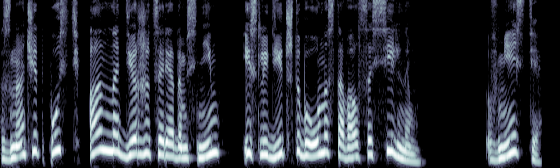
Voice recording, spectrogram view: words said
Значит, пусть Анна держится рядом с ним и следит, чтобы он оставался сильным. Вместе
